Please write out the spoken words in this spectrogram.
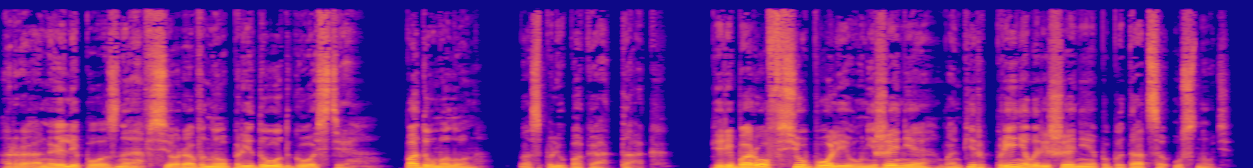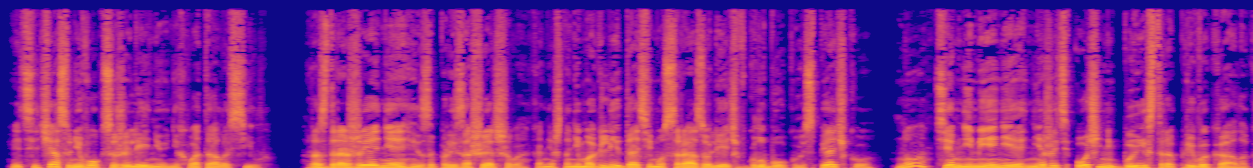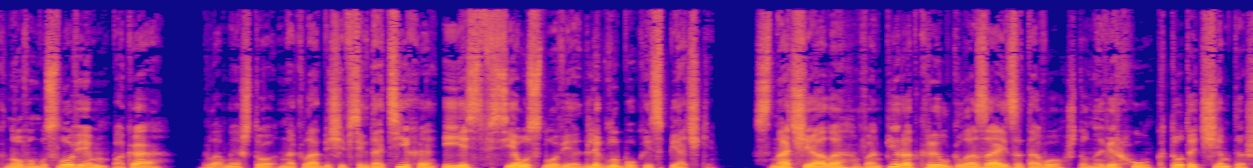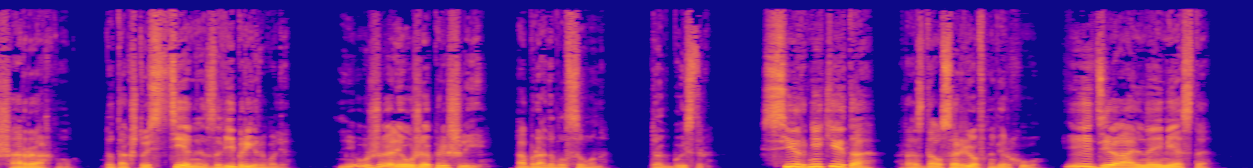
«Рано или поздно все равно придут гости», — подумал он. «Посплю пока так». Переборов всю боль и унижение, вампир принял решение попытаться уснуть. Ведь сейчас у него, к сожалению, не хватало сил. Раздражение из-за произошедшего, конечно, не могли дать ему сразу лечь в глубокую спячку, но, тем не менее, нежить очень быстро привыкала к новым условиям, пока... Главное, что на кладбище всегда тихо и есть все условия для глубокой спячки. Сначала вампир открыл глаза из-за того, что наверху кто-то чем-то шарахнул, да так что стены завибрировали. «Неужели уже пришли?» — обрадовался он. «Так быстро?» «Сир Никита!» — раздался рев наверху. «Идеальное место!»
